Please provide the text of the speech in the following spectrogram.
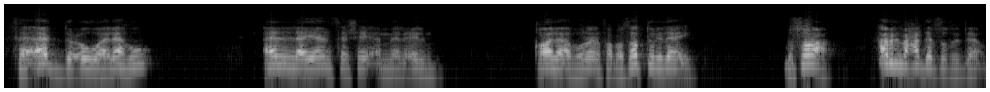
فأدعو له ألا ينسى شيئا من العلم. قال أبو هريرة فبسطت ردائي. بسرعة. قبل ما حد يبسط رداءه.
